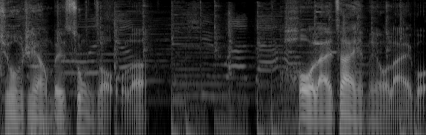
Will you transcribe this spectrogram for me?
就这样被送走了，后来再也没有来过。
